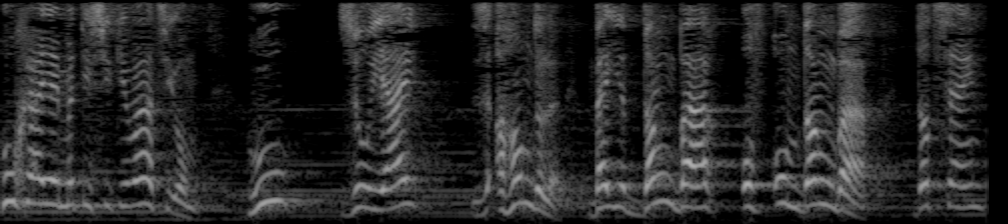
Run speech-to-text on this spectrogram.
Hoe ga jij met die situatie om? Hoe zul jij handelen? Ben je dankbaar of ondankbaar? Dat, zijn,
